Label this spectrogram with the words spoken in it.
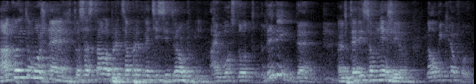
A ako je to možné? To sa stalo predsa pred 2000 rokmi. I was not living then. Vtedy som nežil. Now be careful.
